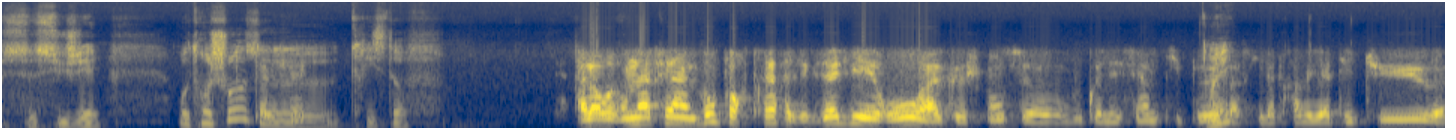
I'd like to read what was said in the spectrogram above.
ce, sujet. Autre chose, Christophe? Alors, on a fait un beau portrait, c'est Xavier Hérault, hein, que je pense euh, vous connaissez un petit peu Oui. parce qu'il a travaillé à Tétu, euh,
